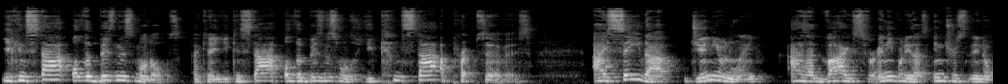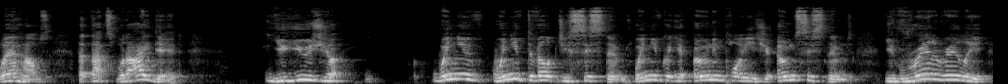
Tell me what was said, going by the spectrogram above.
you can start other business models. Okay. You can start other business models. You can start a prep service. I say that genuinely as advice for anybody that's interested in a warehouse that that's what I did. You use your, when you've, when you've developed your systems, when you've got your own employees, your own systems, you've really, really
